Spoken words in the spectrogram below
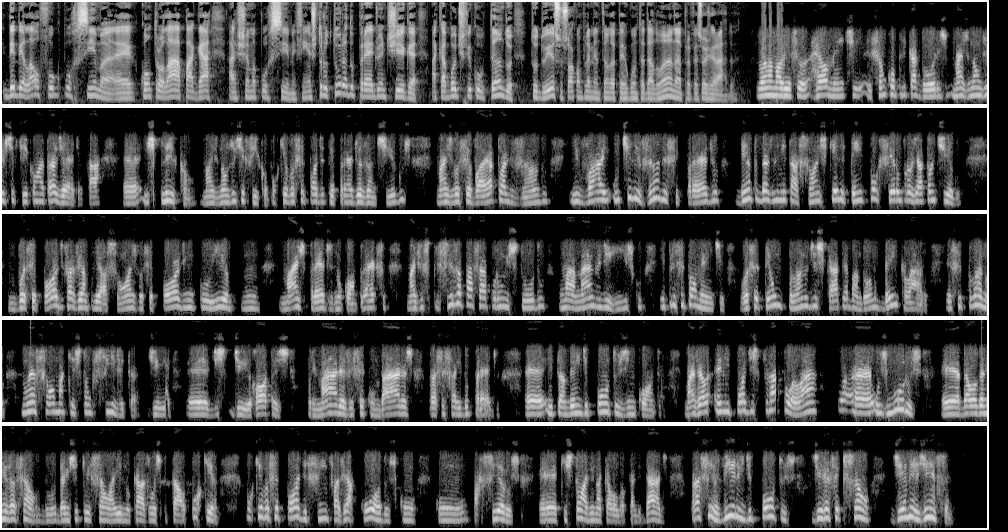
debelar o fogo por cima, é, controlar, apagar a chama por cima. Enfim, a estrutura do prédio antiga acabou dificultando tudo isso, só complementando a pergunta da Luana, professor Gerardo. Luana Maurício, realmente são complicadores, mas não justificam a tragédia, tá? É, explicam, mas não justificam, porque você pode ter prédios antigos, mas você vai atualizando e vai utilizando esse prédio dentro das limitações que ele tem por ser um projeto antigo. Você pode fazer ampliações, você pode incluir um, mais prédios no complexo, mas isso precisa passar por um estudo, uma análise de risco e, principalmente, você ter um plano de escape e abandono bem claro. Esse plano não é só uma questão física de, é, de, de rotas primárias e secundárias para se sair do prédio. é, e também de pontos de encontro. Mas ela, ele pode extrapolar é, os muros é, da organização, do, da instituição aí, no caso o hospital. Por quê? Porque você pode sim fazer acordos com, com parceiros é, que estão ali naquela localidade para servirem de pontos de recepção de emergência.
